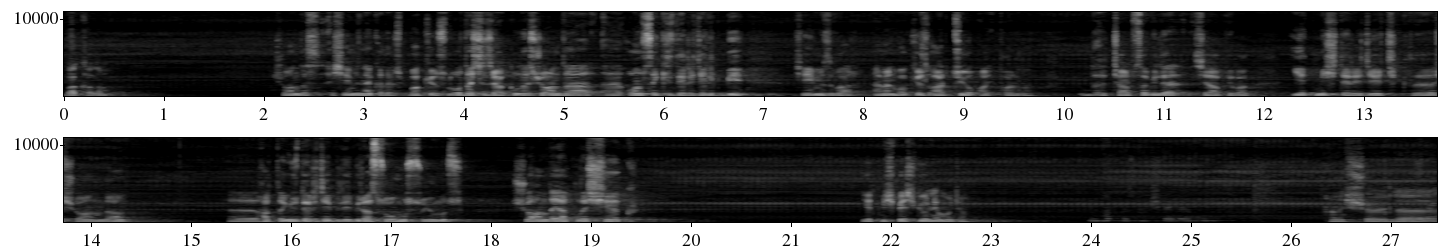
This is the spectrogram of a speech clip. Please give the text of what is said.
Bakalım. Şu anda şeyimiz ne kadar? Bakıyorsun oda sıcaklığı şu anda e, 18 derecelik bir şeyimiz var. Hemen bakıyoruz artıyor. Ay pardon. Çarpsa bile şey yapıyor bak. 70 dereceye çıktı şu anda. E, hatta 100 derece bile biraz soğumuş suyumuz. Şu anda yaklaşık 75 görünüyor mu hocam? Ha şöyle.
